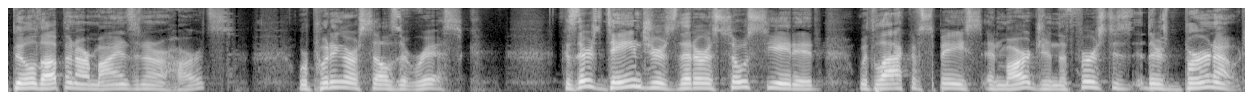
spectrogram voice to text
build up in our minds and in our hearts, we're putting ourselves at risk. Because there's dangers that are associated with lack of space and margin. The first is there's burnout,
